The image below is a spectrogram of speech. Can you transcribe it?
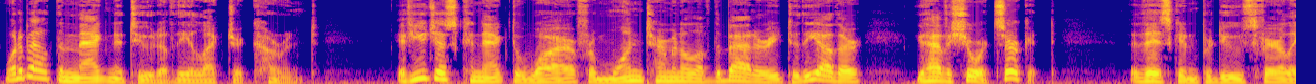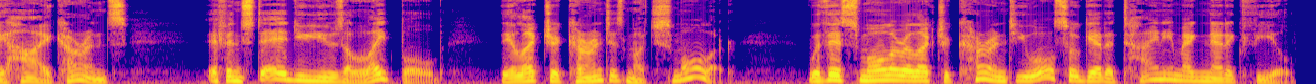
What about the magnitude of the electric current? If you just connect a wire from one terminal of the battery to the other, you have a short circuit. This can produce fairly high currents. If instead you use a light bulb, the electric current is much smaller. With this smaller electric current, you also get a tiny magnetic field.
